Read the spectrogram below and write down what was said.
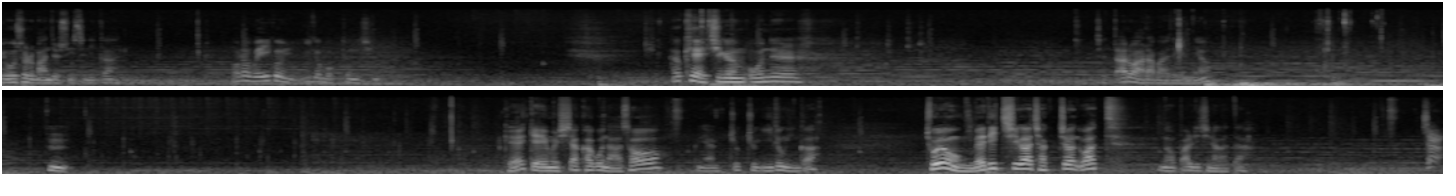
요소를 만들 수 있으니까 어라 왜 이거 이거 먹통이지? 오케이 지금 오늘 자, 따로 알아봐야 되겠네요. 음 게임을 시작하고 나서 그냥 쭉쭉 이동인가? 조용 메디치가 작전 왓 너무 빨리 지나갔다. 자,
